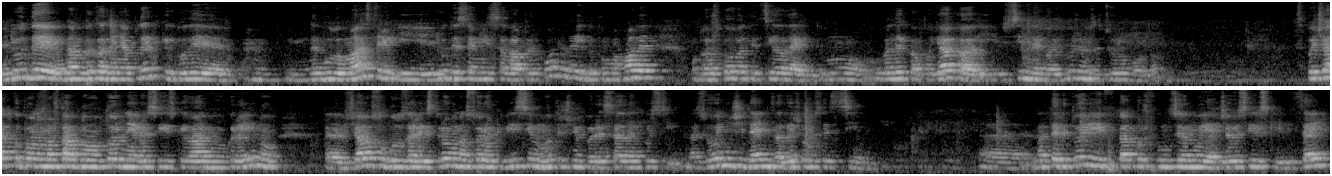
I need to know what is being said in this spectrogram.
Люди на викладення плитки були не було майстрів, і люди самі з села приходили і допомагали облаштовувати ці алеї. Тому велика подяка і всім небайдужим за цю роботу. З початку повномасштабного вторгнення російської армії в Україну е, в часу було зареєстровано 48 внутрішньо переселених осіб. На сьогоднішній день залишилося 7. Е, На території також функціонує Чаросівський ліцей,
